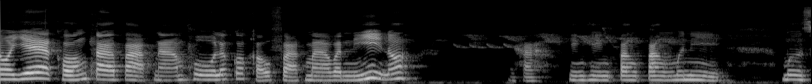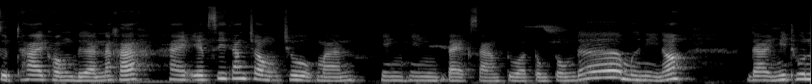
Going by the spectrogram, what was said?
นอยแยกของตาปากน้ำโพแล้วก็เขาฝากมาวันนี้เนาะนะคะเฮงเฮงปังปังมือนี้มือสุดท้ายของเดือนนะคะ ให้เอฟซีทั้งช่องโชคมันเฮงเฮงแตกสามตัวตรงๆเด้อมือนี้เนาะ ได้มีทุน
